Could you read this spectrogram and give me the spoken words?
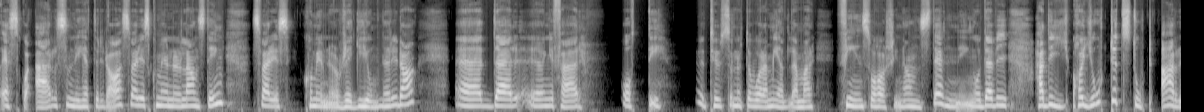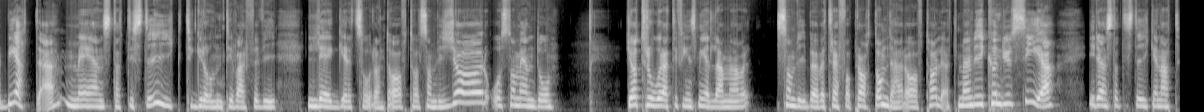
och SKR som det heter idag, Sveriges kommuner och landsting, Sveriges kommuner och regioner idag, eh, där ungefär 80 000 av våra medlemmar finns och har sin anställning och där vi hade, har gjort ett stort arbete med en statistik till grund till varför vi lägger ett sådant avtal som vi gör och som ändå... Jag tror att det finns medlemmar som vi behöver träffa och prata om det här avtalet. Men vi kunde ju se i den statistiken att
